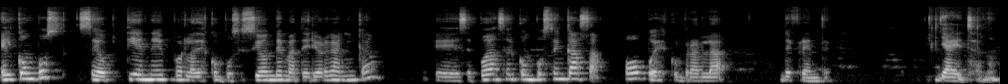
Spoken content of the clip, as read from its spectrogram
el compost se obtiene por la descomposición de materia orgánica. Eh, se puede hacer compost en casa o puedes comprarla de frente, ya hecha, ¿no?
